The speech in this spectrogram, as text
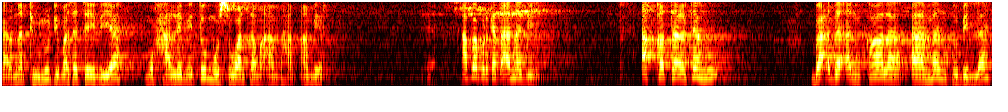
karena dulu di masa jahiliyah Muhalim itu musuhan sama Amir. Ya. Apa perkataan Nabi? tahu ba'da an qala amantu billah?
